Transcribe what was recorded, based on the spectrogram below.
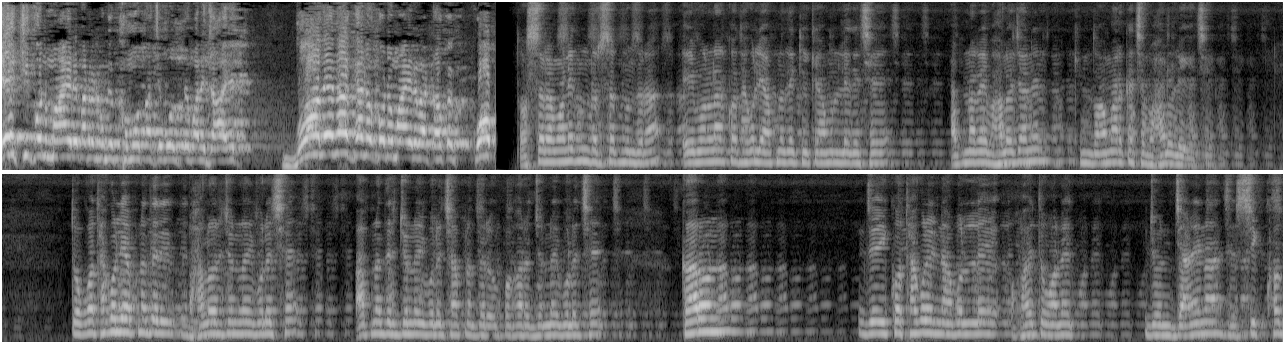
দেখি কোন মায়ের বেটার মুখে ক্ষমতা আছে বলতে পারে যায় বলে না কেন কোন মায়ের বেটা? ওকে আসসালামু আলাইকুম দর্শক বন্ধুরা। এই মলনার কথাগুলি আপনাদেরকে কেমন লেগেছে? আপনারাই ভালো জানেন, কিন্তু আমার কাছে ভালো লেগেছে। তো কথাগুলি আপনাদের ভালোর জন্যই বলেছে, আপনাদের জন্যই বলেছে, আপনাদের উপকারের জন্যই বলেছে। কারণ যে এই কথাগুলি না বললে হয়তো অনেকজন জানে না যে শিক্ষক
